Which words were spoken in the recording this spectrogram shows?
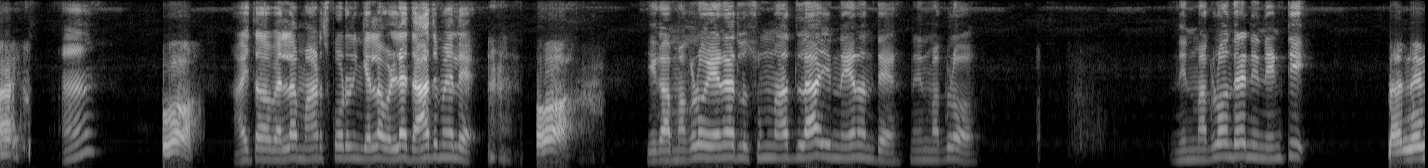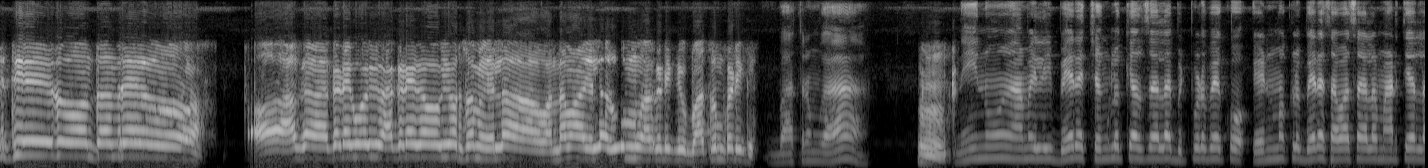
ಆಯ್ತು. ಆ? ಓ. ಆಯ್ತು ಅವೆಲ್ಲ ಮಾಡಿಸ್ಕೊಡು ನಿಂಗೆಲ್ಲ ಒಳ್ಳೇದಾದ್ಮೇಲೆ ಓ. ಈಗ ಮಗಳು ಏನಾದ್ಲು ಸುಮ್ಮನೆ ಆದ್ಲಾ ಇನ್ನು ಏನಂತೆ ನಿನ್ ಮಗಳು? ನಿನ್ ಮಗಳು ಅಂದ್ರೆ ನಿನ್ ಹೆಂಡತಿ. ನನ್ನ ಇದು ಅಂತಂದ್ರೆ ಆ, ಆಗ ಆ ಕಡೆಗೆ ಹೋಗಿ ಆ ಕಡೆಗೆ ಅವ್ರ ಸ್ವಾಮಿ ಎಲ್ಲ ಒಂದ ಮಾ ಎಲ್ಲ ರೂಮ್ ಆ ಕಡೆಗೆ ಬಾತ್ರೂಮ್ ಕಡೆಗೆ. ಬಾತ್ರೂಮ್ಗ ಹ್ಮ್. ನೀನು ಆಮೇಲೆ ಈ ಬೇರೆ ಚಂಗ್ಲು ಕೆಲಸ ಎಲ್ಲ ಬಿಟ್ಬಿಡ್ಬೇಕು. ಹೆಣ್ಮಕ್ಳು ಬೇರೆ ಸವಾಸ ಎಲ್ಲ ಮಾಡ್ತೀಯಲ್ಲ?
